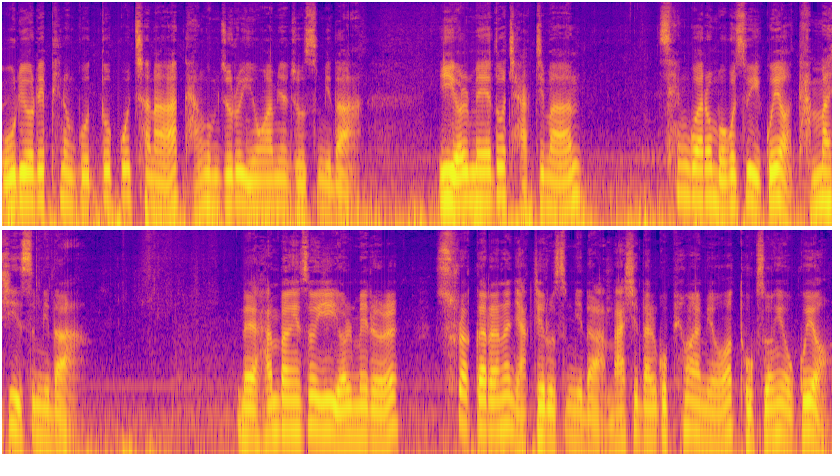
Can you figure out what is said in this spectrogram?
오리열에 피는 꽃도 꽃차나 당금주로 이용하면 좋습니다. 이 열매도 작지만 생과로 먹을 수 있고요. 단맛이 있습니다. 네, 한방에서 이 열매를 수락가라는 약재로 씁니다. 맛이 달고 평하며 독성이 없고요.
